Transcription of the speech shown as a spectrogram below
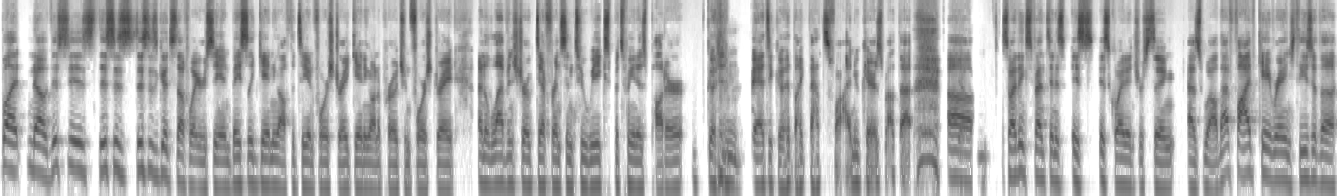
But no, this is this is this is good stuff. What you're seeing, basically gaining off the tee in four straight, gaining on approach in four straight, an 11 stroke difference in two weeks between his putter, good mm-hmm. bad to good. Like that's fine. Who cares about that? Um, yeah. So I think Svensson is is is quite interesting as well. That 5K range. These are the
